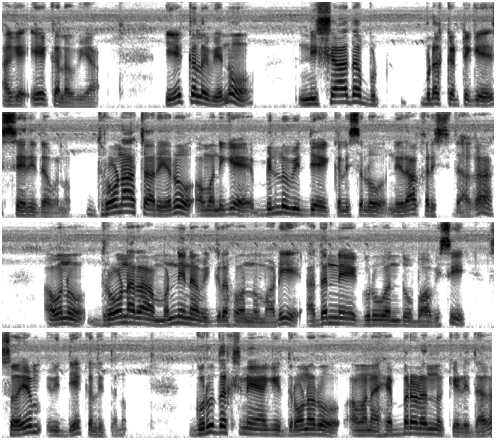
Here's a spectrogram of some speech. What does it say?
ಹಾಗೆ ಏಕಲವ್ಯ. ಏಕಲವ್ಯನು ನಿಷಾದ ಬುಡ್ ಬುಡಕಟ್ಟಿಗೆ ಸೇರಿದವನು. ದ್ರೋಣಾಚಾರ್ಯರು ಅವನಿಗೆ ಬಿಲ್ಲು ವಿದ್ಯೆ ಕಲಿಸಲು ನಿರಾಕರಿಸಿದಾಗ ಅವನು ದ್ರೋಣರ ಮಣ್ಣಿನ ವಿಗ್ರಹವನ್ನು ಮಾಡಿ ಅದನ್ನೇ ಗುರುವೆಂದು ಭಾವಿಸಿ ಸ್ವಯಂ ವಿದ್ಯೆ ಕಲಿತನು. ಗುರುದಕ್ಷಿಣೆಯಾಗಿ ದ್ರೋಣರು ಅವನ ಹೆಬ್ಬರಳನ್ನು ಕೇಳಿದಾಗ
